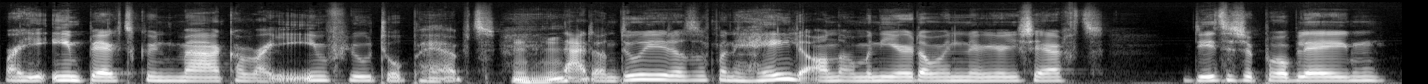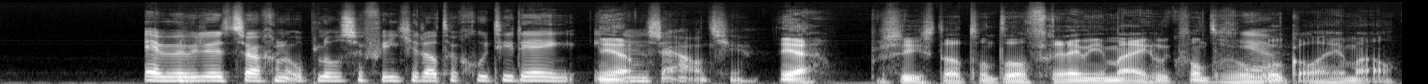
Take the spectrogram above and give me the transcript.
Waar je impact kunt maken, waar je invloed op hebt. Mhm. Nou, dan doe je dat op een hele andere manier dan wanneer je zegt: Dit is het probleem en we willen het zo gaan oplossen. Vind je dat een goed idee in Ja. een zaaltje? Ja, precies dat. Want dan frame je hem eigenlijk van tevoren Ja. ook al helemaal.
